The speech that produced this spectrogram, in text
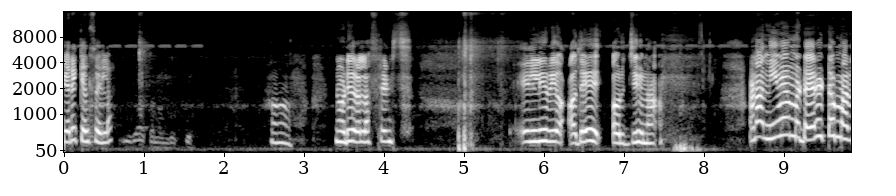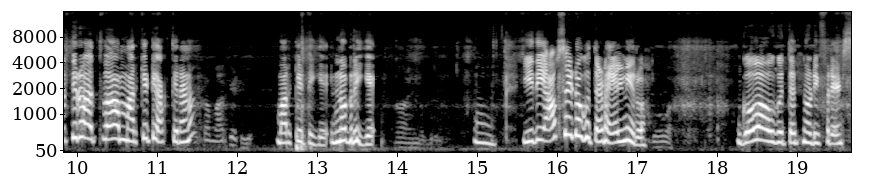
ಬೇರೆ ಕೆಲಸ ಇಲ್ಲ? ಹಾಂ, ನೋಡಿದ್ರಲ್ಲ ಫ್ರೆಂಡ್ಸ್ ಎಳ್ನೀರು ಅದೇ ಅವ್ರ ಜೀವನ. ಅಣ್ಣ ನೀವೇ ಡೈರೆಕ್ಟಾಗಿ ಮಾರ್ತಿರೋ ಅಥವಾ ಮಾರ್ಕೆಟಿಗೆ ಹಾಕ್ತೀರಣ್ಣ ಮಾರ್ಕೆಟಿಗೆ ಇನ್ನೊಬ್ಬರಿಗೆ ಹ್ಞೂ ಇದು ಯಾವ ಸೈಡ್ ಹೋಗುತ್ತೆ ಅಣ್ಣ ಎಳ್ನೀರು? ಗೋವಾ ಹೋಗುತ್ತೆ ಅಂತ ನೋಡಿ ಫ್ರೆಂಡ್ಸ್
